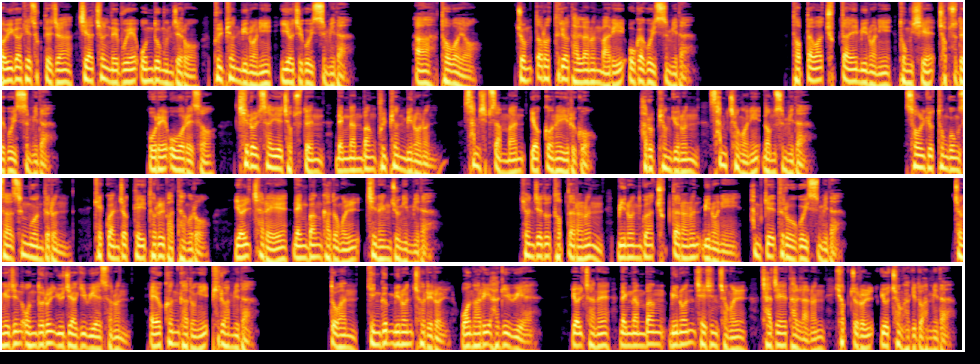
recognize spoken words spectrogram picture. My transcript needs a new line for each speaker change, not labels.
더위가 계속되자 지하철 내부의 온도 문제로 불편 민원이 이어지고 있습니다. 아, 더워요. 좀 떨어뜨려 달라는 말이 오가고 있습니다. 덥다와 춥다의 민원이 동시에 접수되고 있습니다. 올해 5월에서 7월 사이에 접수된 냉난방 불편 민원은 33만 여 건에 이르고 하루 평균은 3천 원이 넘습니다. 서울교통공사 승무원들은 객관적 데이터를 바탕으로 10차례의 냉방 가동을 진행 중입니다. 현재도 덥다라는 민원과 춥다라는 민원이 함께 들어오고 있습니다. 정해진 온도를 유지하기 위해서는 에어컨 가동이 필요합니다. 또한 긴급 민원 처리를 원활히 하기 위해 열차 내 냉난방 민원 재신청을 자제해 달라는 협조를 요청하기도 합니다.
